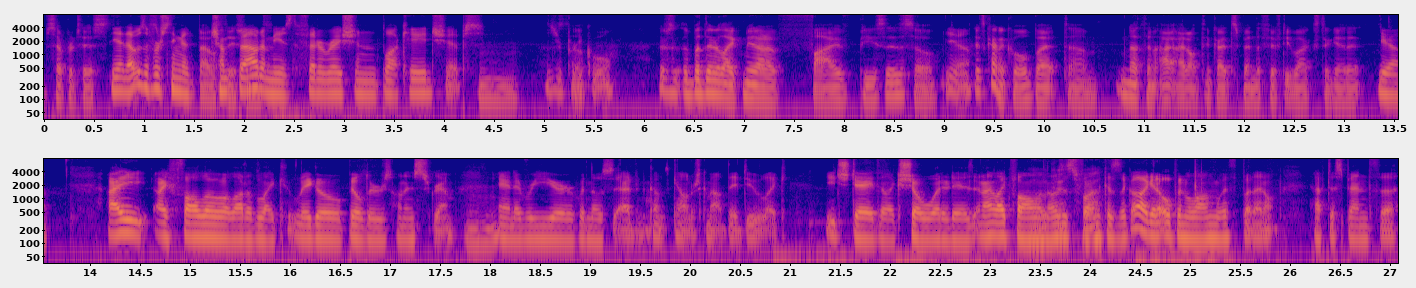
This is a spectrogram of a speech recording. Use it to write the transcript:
separatist. Yeah, that was the first thing that jumped out at me is the Federation blockade ships. Mhm. Those are pretty cool. There's, but they're like made out of five pieces, so Yeah. it's kind of cool. But um, nothing. I, I don't think I'd spend the fifty bucks to get it. Yeah. I I follow a lot of like Lego builders on Instagram, Mhm. and every year when those advent com- calendars come out, they do like each day they like show what it is, and I like following those. Okay, It's fun yeah. because like oh I get to open along with, but I don't have to spend the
